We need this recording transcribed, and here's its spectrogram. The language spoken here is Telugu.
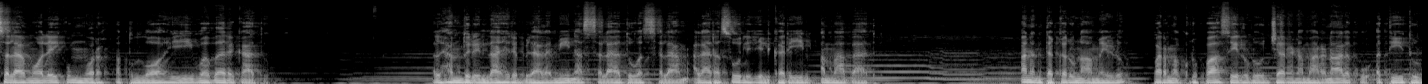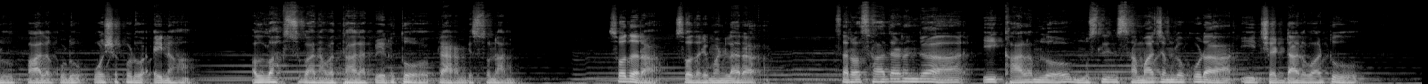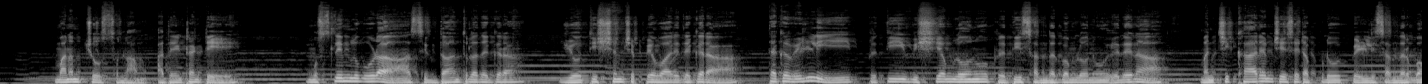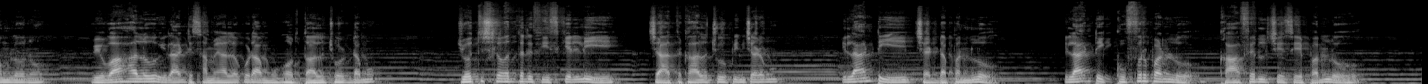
అస్సలం అయికం వరహమతుల్లాహి వబర్కాతు అల్హమ్దుల్లాహి రబ్బిల్ ఆలమీన్ అస్సలాతు వస్సలాం అలా రసూలిహిల్ కరీం అమ్మాబాద్ అనంత కరుణామయుడు పరమ కృపాశీలుడు జనన మరణాలకు అతీతుడు పాలకుడు పోషకుడు అయిన అల్లాహ్ సుబానవతాల పేరుతో ప్రారంభిస్తున్నాను సోదర సోదరి మండలారా సర్వసాధారణంగా ఈ కాలంలో ముస్లిం సమాజంలో కూడా ఈ చెడ్డ అలవాటు మనం చూస్తున్నాము అదేంటంటే ముస్లింలు కూడా సిద్ధాంతుల దగ్గర జ్యోతిష్యం చెప్పే వారి దగ్గర తెగ వెళ్ళి ప్రతి విషయంలోనూ ప్రతి సందర్భంలోనూ ఏదైనా మంచి కార్యం చేసేటప్పుడు పెళ్ళి సందర్భంలోనూ వివాహాలు ఇలాంటి సమయాల్లో కూడా ముహూర్తాలు చూడడము జ్యోతిష్ల వద్దని తీసుకెళ్ళి జాతకాలు చూపించడము ఇలాంటి చెడ్డ పనులు ఇలాంటి కుఫర్ పనులు కాఫిర్లు చేసే పనులు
